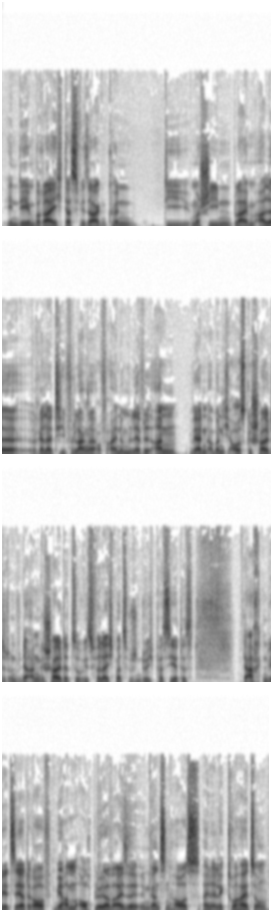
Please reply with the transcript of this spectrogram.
in dem Bereich, dass wir sagen können, die Maschinen bleiben alle relativ lange auf einem Level an, werden aber nicht ausgeschaltet und wieder angeschaltet, so wie es vielleicht mal zwischendurch passiert ist. Da achten wir jetzt sehr drauf. Wir haben auch blöderweise im ganzen Haus eine Elektroheizung.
